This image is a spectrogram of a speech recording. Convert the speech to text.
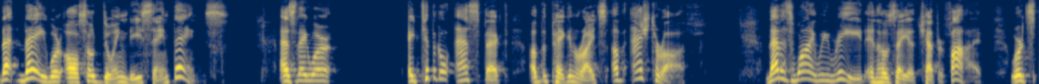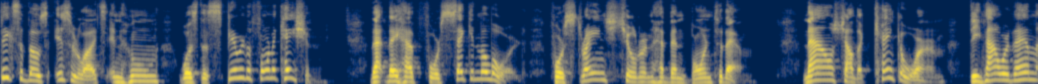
that they were also doing these same things, as they were a typical aspect of the pagan rites of Ashtaroth. That is why we read in Hosea chapter 5, where it speaks of those Israelites in whom was the spirit of fornication, that they have forsaken the Lord, for strange children have been born to them. Now shall the cankerworm devour them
